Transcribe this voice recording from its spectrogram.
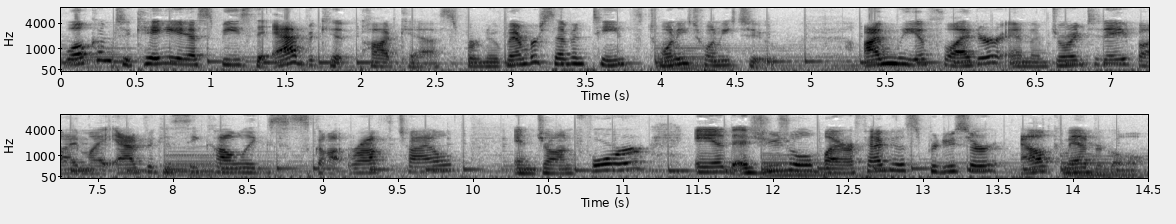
Welcome to KASB's The Advocate podcast for November 17th, 2022. I'm Leah Fliter, and I'm joined today by my advocacy colleagues Scott Rothschild and John Forer, and as usual, by our fabulous producer, Alec Madrigal.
